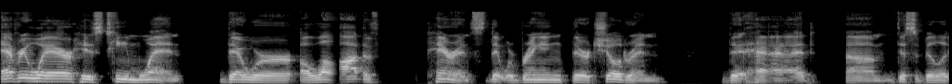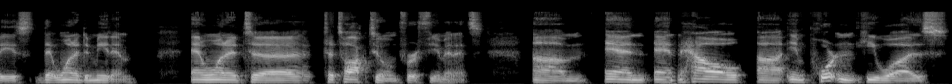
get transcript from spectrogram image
everywhere his team went, there were a lot of parents that were bringing their children that had um, disabilities that wanted to meet him and wanted to to talk to him for a few minutes um, and and how uh, important he was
